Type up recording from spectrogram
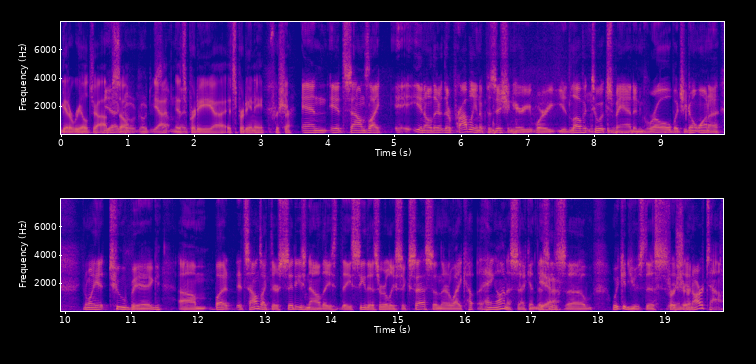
get a real job. Yeah, so go- go do yeah something it's that- pretty uh, it's pretty neat for sure. And it sounds like you know they're they're probably in a position here where you'd love it to expand and grow, but you don't want to you don't want to get too big. Um, but it sounds like there's cities now they they see this early success and they're like, hang on a second, this Yeah. is uh, we could use this For in, sure. in our town.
